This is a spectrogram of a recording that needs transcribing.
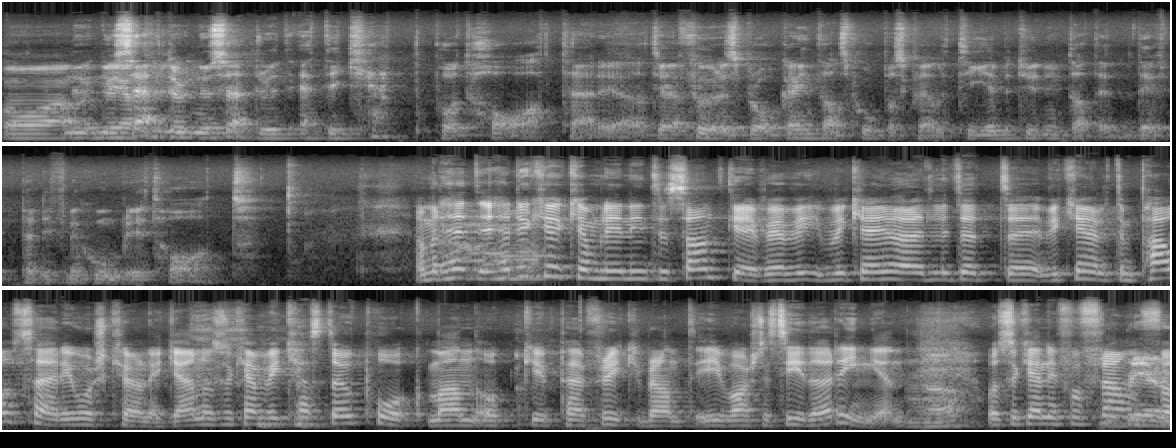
Och, Nu, nu, jag- sätter, du- nu sätter du ett etikett på ett hat här. Att jag förespråkar inte hans fotbollskvalitet betyder inte att det, det per definition blir ett hat. Ja, men här, här tycker jag kan bli en intressant grej, för vi, vi, kan göra ett litet, eh, vi kan göra en liten paus här i årskrönikan och så kan vi kasta upp Håkman och Per Frykebrant i varsin sida av ringen. Och så kan ni få Det blir ungefär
